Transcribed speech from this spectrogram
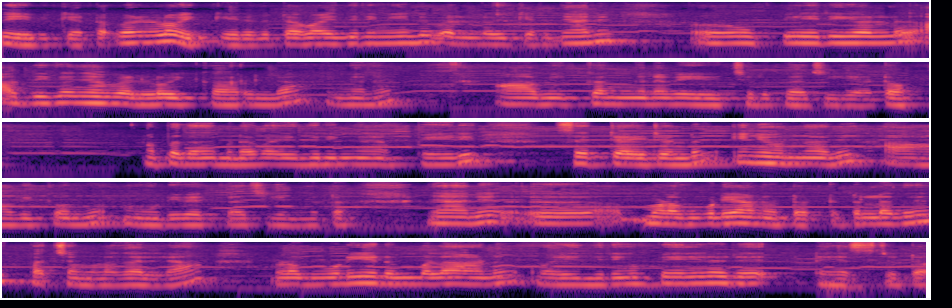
വേവിക്കട്ടോ. വെള്ളം ഒഴിക്കരുത് കേട്ടോ. വഴുതിരിങ്ങയിൽ വെള്ളം ഒഴിക്കരുത്. ഞാൻ ഉപ്പേരികളിൽ അധികം ഞാൻ വെള്ളം ഒഴിക്കാറില്ല. ഇങ്ങനെ ആവിക്ക് അങ്ങനെ വേവിച്ചെടുക്കുക ചെയ്യാം കേട്ടോ. അപ്പോൾ നമ്മുടെ വഴുതിരിങ്ങ പേര് സെറ്റായിട്ടുണ്ട്. ഇനി ഒന്ന് അത് ആവിക്കൊന്ന് മൂടി വെക്കുക ചെയ്യുന്നു കേട്ടോ ഞാൻ മുളക് പൊടിയാണ് കേട്ടോ ഇട്ടിട്ടുള്ളത്. പച്ചമുളകല്ല. മുളക് പൊടി ഇടുമ്പോഴാണ് വഴുതിരിങ്ങ പേരിലൊരു ടേസ്റ്റ് കേട്ടോ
